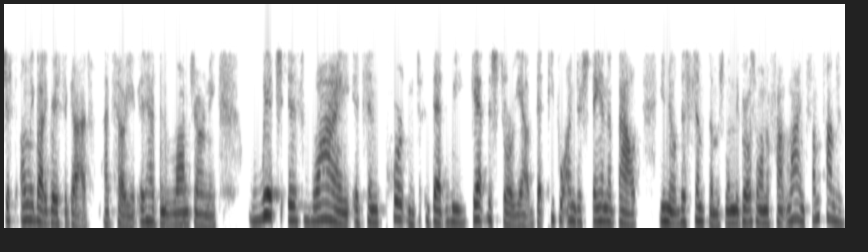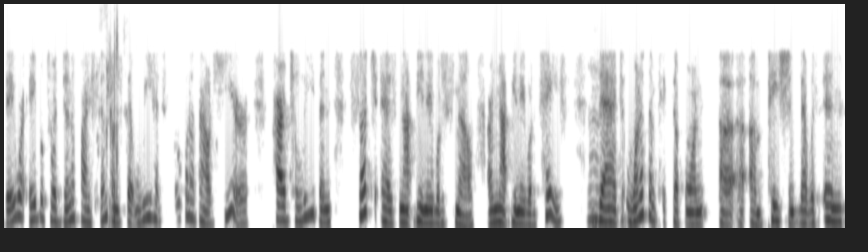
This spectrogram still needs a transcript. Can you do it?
just only by the grace of God. I tell you, it has been a long journey which is why it's important that we get the story out that people understand about you know the symptoms when the girls were on the front line sometimes they were able to identify symptoms that we had spoken about here prior to leaving such as not being able to smell or not being able to taste mm. that one of them picked up on uh, a, a patient that was in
